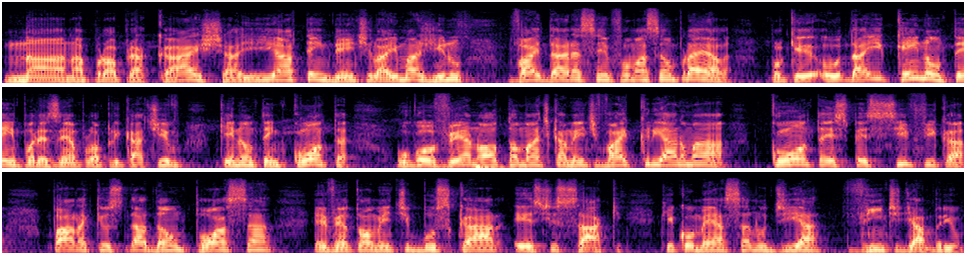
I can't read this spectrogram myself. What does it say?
na, na própria caixa e a atendente lá, imagino, vai dar essa informação para ela. Porque o, daí quem não tem, por exemplo, o aplicativo, quem não tem conta, o governo automaticamente vai criar uma conta específica para que o cidadão possa eventualmente buscar este saque, que começa no dia 20 de abril.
